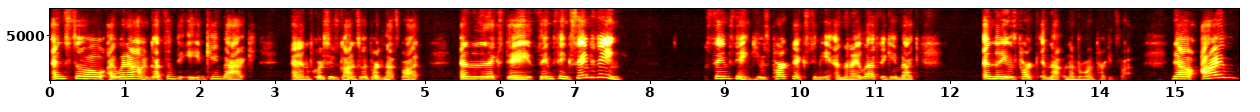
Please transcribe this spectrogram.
And so I went out and got something to eat and came back. And of course, he was gone. So I parked in that spot. And then the next day, same thing, same thing, same thing. He was parked next to me. And then I left and came back. And then he was parked in that number one parking spot. Now, I'm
